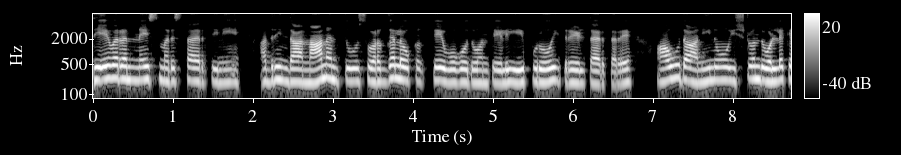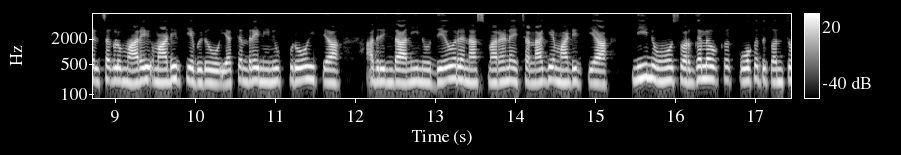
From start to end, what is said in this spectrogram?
ದೇವರನ್ನೇ ಸ್ಮರಿಸ್ತಾ ಇರ್ತೀನಿ. ಅದರಿಂದ ನಾನಂತೂ ಸ್ವರ್ಗ ಲೋಕಕ್ಕೆ ಹೋಗೋದು ಅಂತೇಳಿ ಪುರೋಹಿತರು ಹೇಳ್ತಾ ಇರ್ತಾರೆ. ಹೌದಾ, ನೀನು ಇಷ್ಟೊಂದು ಒಳ್ಳೆ ಕೆಲಸಗಳು ಮಾರಿ, ಮಾಡಿರ್ತೀಯ ಬಿಡು. ಯಾಕಂದರೆ ನೀನು ಪುರೋಹಿತ್ಯ. ಅದರಿಂದ ನೀನು ದೇವರನ್ನ ಸ್ಮರಣೆ ಚೆನ್ನಾಗೇ ಮಾಡಿರ್ತೀಯ. ನೀನು ಸ್ವರ್ಗಲೋಕಕ್ಕೆ ಹೋಗೋದಕ್ಕಂತೂ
